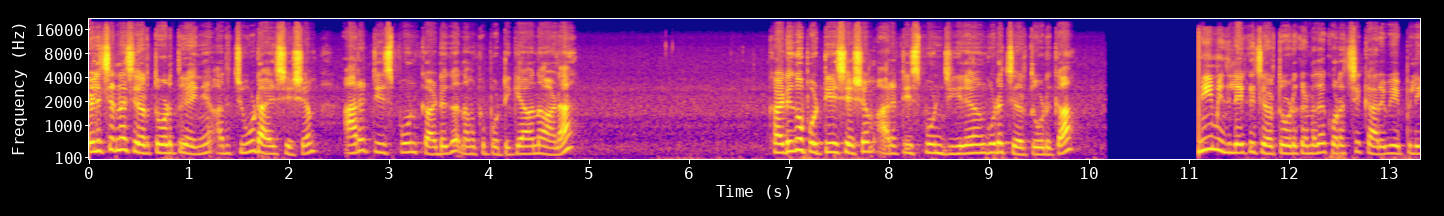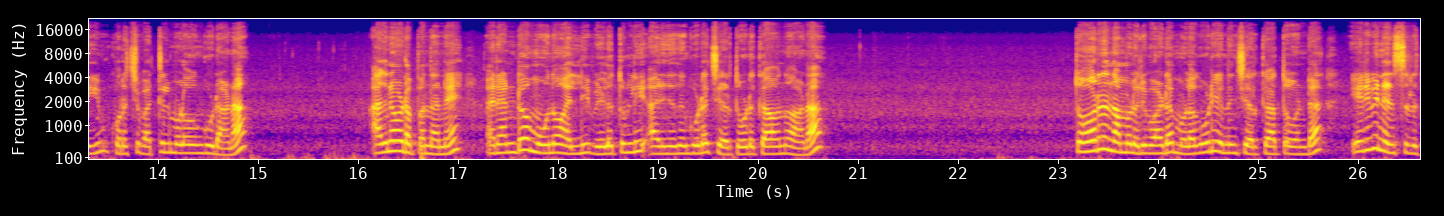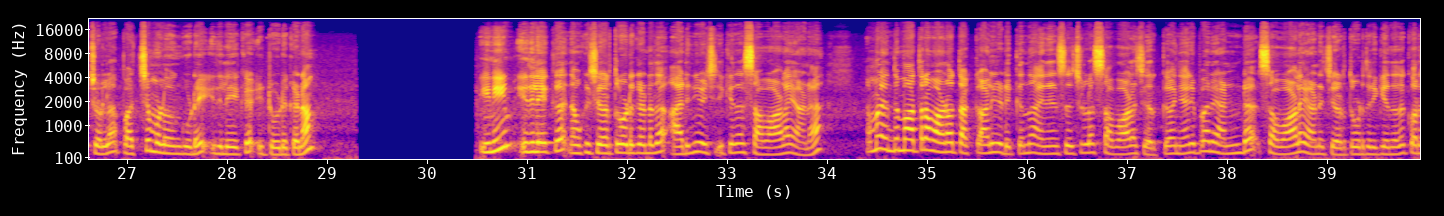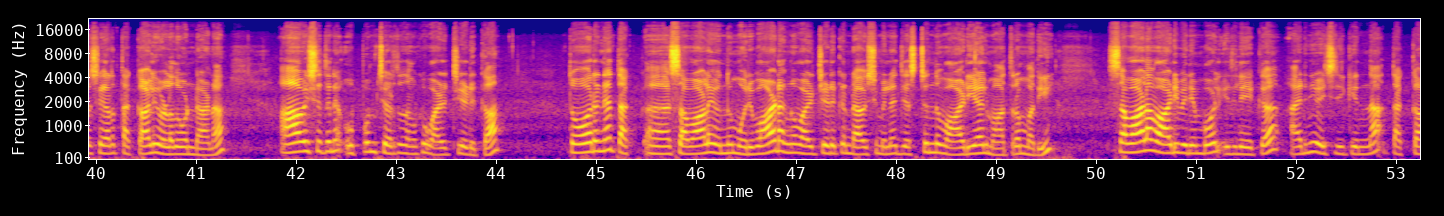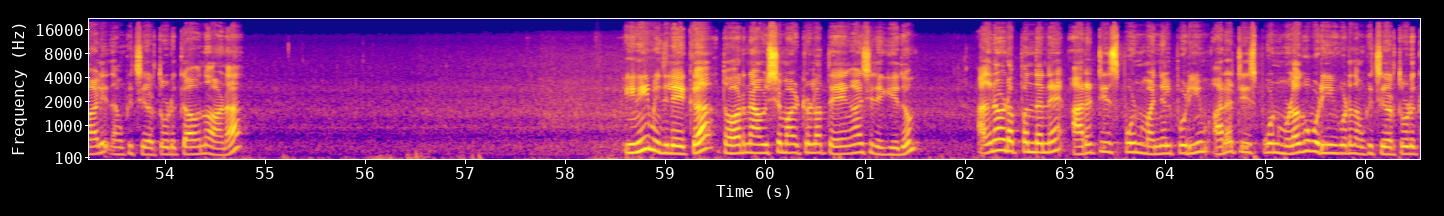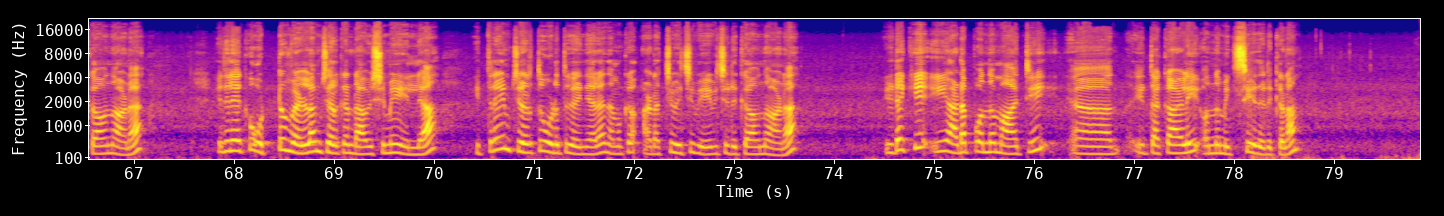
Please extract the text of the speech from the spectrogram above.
വെളിച്ചെണ്ണ ചേർത്ത് കൊടുത്തു കഴിഞ്ഞ് അത് ചൂടായ ശേഷം അര ടീസ്പൂൺ കടുക് നമുക്ക് പൊട്ടിക്കാവുന്നതാണ്. കടുക് പൊട്ടിയ ശേഷം അര ടീസ്പൂൺ ജീരകം കൂടെ ചേർത്ത് കൊടുക്കാം. ഇനിയും ഇതിലേക്ക് ചേർത്ത് കൊടുക്കേണ്ടത് കുറച്ച് കറിവേപ്പിലയും കുറച്ച് വറ്റൽമുളകും കൂടാണ്. അതിനോടൊപ്പം തന്നെ രണ്ടോ മൂന്നോ അല്ലി വെളുത്തുള്ളി അരിഞ്ഞതും കൂടെ ചേർത്ത് കൊടുക്കാവുന്നതാണ്. തോരന് നമ്മൾ ഒരുപാട് മുളക് പൊടിയൊന്നും ചേർക്കാത്തതുകൊണ്ട് എരിവിനനുസരിച്ചുള്ള പച്ചമുളകും കൂടെ ഇതിലേക്ക് ഇട്ട് കൊടുക്കണം. ഇനിയും ഇതിലേക്ക് നമുക്ക് ചേർത്ത് കൊടുക്കേണ്ടത് അരിഞ്ഞു വെച്ചിരിക്കുന്ന സവാളയാണ്. നമ്മൾ എന്തുമാത്രമാണോ തക്കാളി എടുക്കുന്നത് അതിനനുസരിച്ചുള്ള സവാള ചേർക്കുക. ഞാനിപ്പോൾ രണ്ട് സവാളയാണ് ചേർത്ത് കൊടുത്തിരിക്കുന്നത്. കുറച്ചേറെ തക്കാളി ഉള്ളതുകൊണ്ടാണ്. ആവശ്യത്തിന് ഉപ്പും ചേർത്ത് നമുക്ക് വഴറ്റിയെടുക്കാം. തോരന് തക്ക സവാളയൊന്നും ഒരുപാട് അങ്ങ് വഴിച്ചെടുക്കേണ്ട ആവശ്യമില്ല. ജസ്റ്റ് ഒന്ന് വാടിയാൽ മാത്രം മതി. സവാള വാടി വരുമ്പോൾ ഇതിലേക്ക് അരിഞ്ഞു വെച്ചിരിക്കുന്ന തക്കാളി നമുക്ക് ചേർത്ത് കൊടുക്കാവുന്നതാണ്. ഇനിയും ഇതിലേക്ക് തോരനാവശ്യമായിട്ടുള്ള തേങ്ങ ചിരകിയതും അതിനോടൊപ്പം തന്നെ അര ടീസ്പൂൺ മഞ്ഞൾപ്പൊടിയും അര ടീസ്പൂൺ മുളക് പൊടിയും കൂടെ നമുക്ക് ചേർത്ത് കൊടുക്കാവുന്നതാണ്. ഇതിലേക്ക് ഒട്ടും വെള്ളം ചേർക്കേണ്ട ആവശ്യമേ ഇല്ല. ഇത്രയും ചേർത്ത് കൊടുത്തു കഴിഞ്ഞാൽ നമുക്ക് അടച്ചു വെച്ച് വേവിച്ചെടുക്കാവുന്നതാണ്. ഇടയ്ക്ക് ഈ അടപ്പൊന്ന് മാറ്റി ഈ തക്കാളി ഒന്ന് മിക്സ് ചെയ്തെടുക്കണം.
